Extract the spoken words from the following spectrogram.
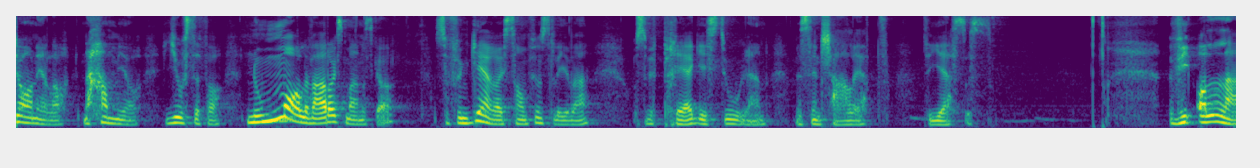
Danieler, Nehemjer, Josefer. Normale hverdagsmennesker som fungerer i samfunnslivet og som vil prege historien med sin kjærlighet til Jesus. Vi alle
